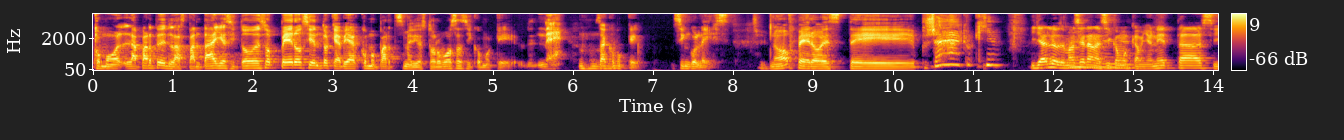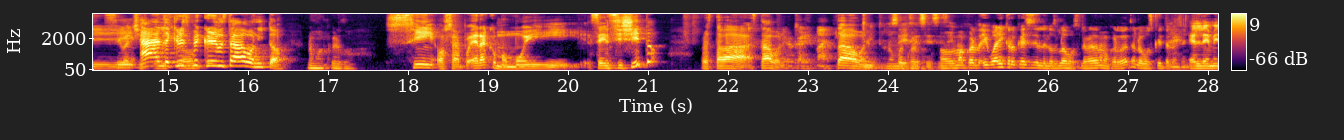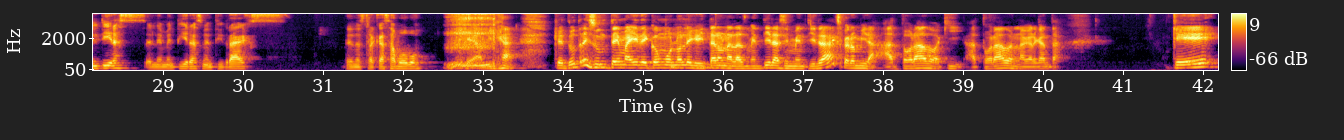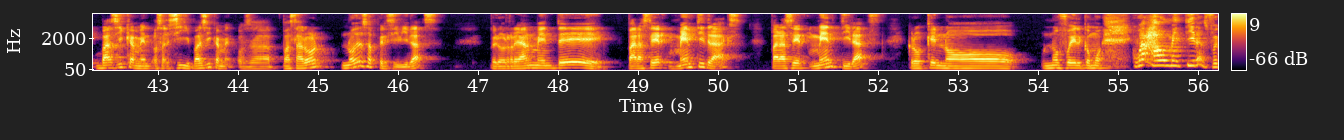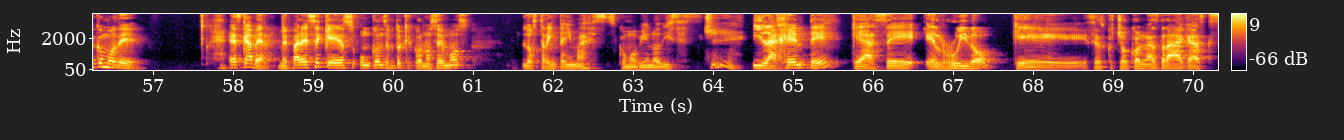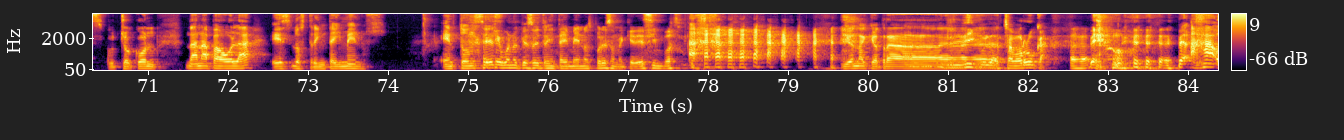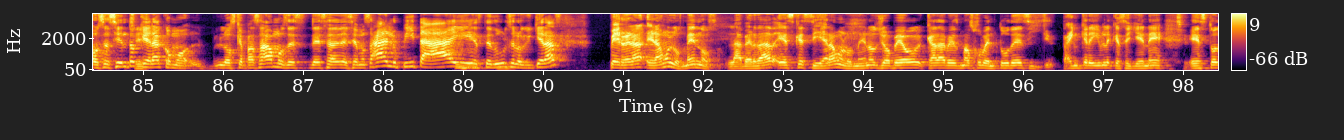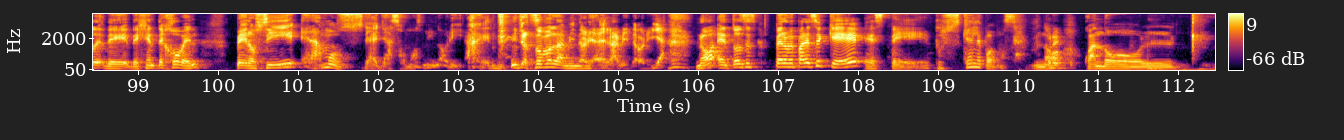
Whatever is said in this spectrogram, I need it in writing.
como la parte de las pantallas y todo eso, pero siento que había como partes medio estorbosas y como que... meh. O sea, como que single ladies, Sí. ¿no? Pero este... Pues ya, creo que ya. Y ya los demás eran así Mm. como camionetas y... Sí. Ah, el de. Krispy Kreme estaba bonito. No me acuerdo. Sí, o sea, pues, era como muy sencillito, pero estaba, estaba bonito. Estaba bonito. No sí, me acuerdo. sí, sí, sí, no sí. me acuerdo. Igual y creo que ese es el de los globos. La verdad no me acuerdo. Ahorita lo busco y te lo enseño. El de mentiras, el de mentiras, mentidrags de nuestra casa Bobo. Que, amiga, que tú traes un tema ahí de cómo no le gritaron a las mentiras y mentidrags, pero mira, atorado aquí, atorado en la garganta. Que básicamente, o sea, sí, básicamente, o sea, pasaron no desapercibidas, pero realmente para ser mentidrags, para ser mentiras, creo que no, no fue el como, wow, mentiras, fue como de, Es que, a ver, me parece que es un concepto que conocemos los 30 y más, como bien lo dices. sí, Y la gente que hace el ruido que se escuchó con las dragas, que se escuchó con Dana Paola, es los 30 y menos. Entonces, qué bueno que soy 30 y menos, por eso me quedé sin voz. y una que otra Ridícula. chaborruca. Ajá. Pero, pero, ajá, o sea, siento Sí. que era como los que pasábamos de, de esa, decíamos, ay, Lupita, ay, este dulce, lo que quieras. Pero era, éramos los menos. La verdad es que si éramos los menos, yo veo cada vez más juventudes y está increíble que se llene esto de, de- de gente joven. Pero sí éramos, ya, ya somos minoría, gente. Ya somos la minoría de la minoría, ¿no? Entonces, pero me parece que, este, pues, ¿qué le podemos hacer? ¿No? Por- Cuando,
